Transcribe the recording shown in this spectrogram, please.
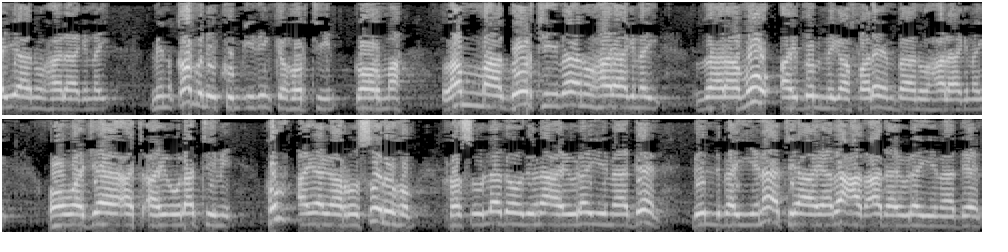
ayaanu halaagnay min qablikum idinka hortiin goorma lamaa goortii baanu halaagnay dalamuu ay dulmiga faleen baanu halaagnay oo wajaa'at ay ula timi. Hum ayaga rusuluhum rasuuladooduna ay ula yimaadeen. Bilbayinaati aayado cadcad ay ula yimaadeen.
